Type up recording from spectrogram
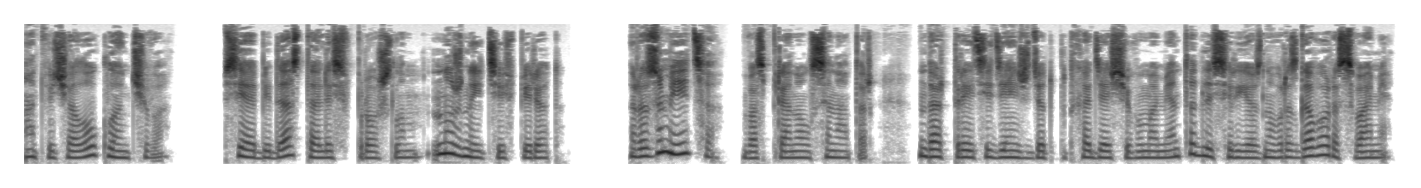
Отвечала уклончиво. Все обиды остались в прошлом. Нужно идти вперед. «Разумеется», — воспрянул сенатор. «Дар третий день ждет подходящего момента для серьезного разговора с вами.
